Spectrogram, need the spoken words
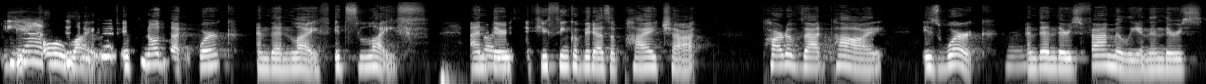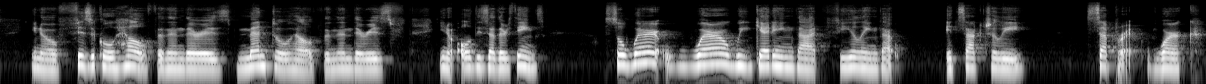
Yes, it's all life. It? It's not that work and then life. It's life. And right. there's if you think of it as a pie chart, part of that uh-huh. pie is work. Right. And then there's family and then there's, you know, physical health and then there is mental health and then there is, you know, all these other things. So where where are we getting that feeling that it's actually separate work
